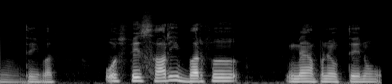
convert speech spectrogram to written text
ਹੂੰ। ਤੇ ਬਸ ਉਸ ਫਿਰ ਸਾਰੀ ਬਰਫ਼ ਮੈਂ ਆਪਣੇ ਉੱਤੇ ਨੂੰ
